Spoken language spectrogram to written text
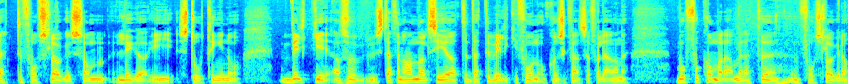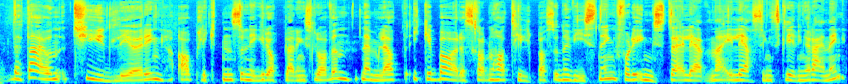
dette forslaget som ligger i Stortinget nå. Hvilke, altså, Steffen Handal sier at dette vil ikke få noen konsekvenser for lærerne. Hvorfor kommer dere med dette forslaget da? Dette er jo en tydeliggjøring av plikten som ligger i opplæringsloven. Nemlig at ikke bare skal man ha tilpasset undervisning for de yngste elevene i lesing, skriving og regning,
